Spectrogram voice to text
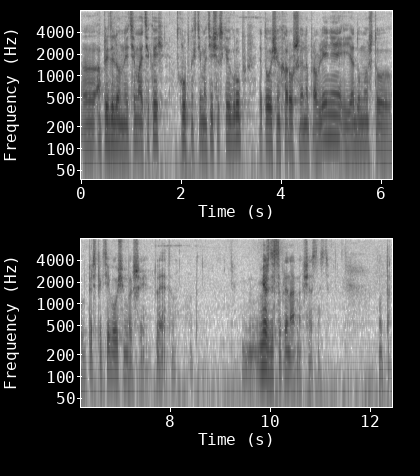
э, определенной тематикой, крупных тематических групп. Это очень хорошее направление, и я думаю, что перспективы очень большие для этого. Вот. Междисциплинарных, в частности. Вот так.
